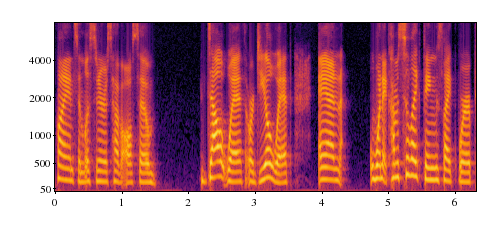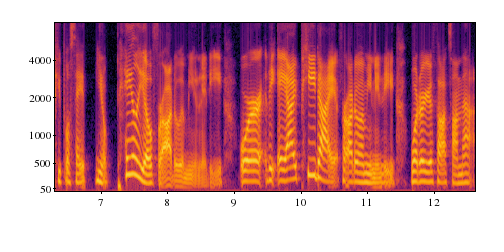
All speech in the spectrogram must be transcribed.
clients and listeners have also dealt with or deal with. And when it comes to like things like where people say, you know, paleo for autoimmunity or the AIP diet for autoimmunity, what are your thoughts on that?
